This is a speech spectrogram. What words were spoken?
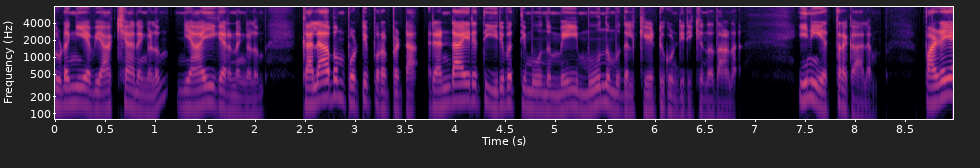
തുടങ്ങിയ വ്യാഖ്യാനങ്ങളും ന്യായീകരണങ്ങളും കലാപം പൊട്ടിപ്പുറപ്പെട്ട രണ്ടായിരത്തി ഇരുപത്തിമൂന്ന് മെയ് മൂന്ന് മുതൽ കേട്ടുകൊണ്ടിരിക്കുന്നതാണ്. ഇനി എത്ര കാലം? പഴയ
